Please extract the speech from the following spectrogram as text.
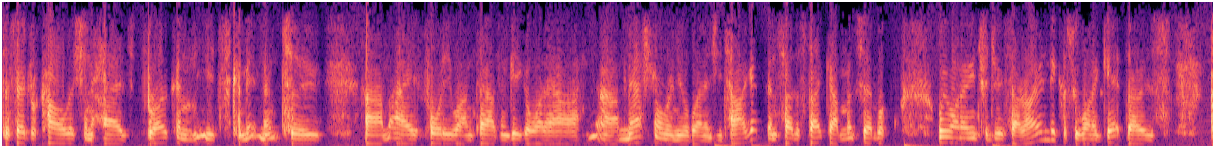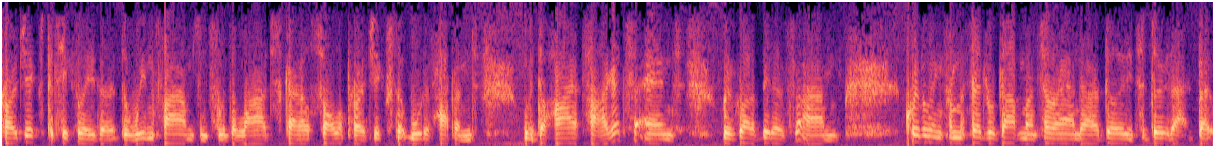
the federal coalition has broken its commitment to um, a 41,000 gigawatt hour um, national renewable energy target, and so the state government said, look, we want to introduce our own because we want to get those projects, particularly the, the wind farms and some of the large-scale solar projects that would have happened with the higher targets, and we've got a bit of um, quibbling from the federal government around our ability to do that. But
